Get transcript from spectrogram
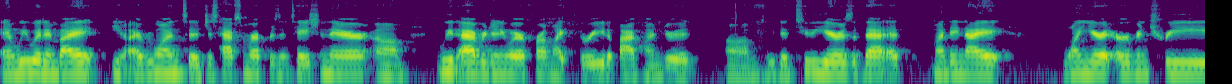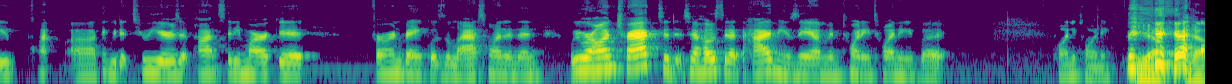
and we would invite you know everyone to just have some representation there. Um, we'd average anywhere from like three to five hundred. Um, we did two years of that at Monday night one year at Urban Tree. Uh, I think we did two years at Ponce City Market. Fernbank was the last one, and then we were on track to to host it at the High Museum in 2020, but 2020. yeah, yeah.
